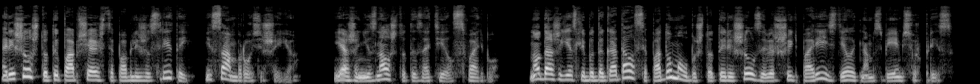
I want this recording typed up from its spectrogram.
Решил, что ты пообщаешься поближе с Ритой и сам бросишь ее. Я же не знал, что ты затеял свадьбу. Но даже если бы догадался, подумал бы, что ты решил завершить пари и сделать нам с Беем сюрприз.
